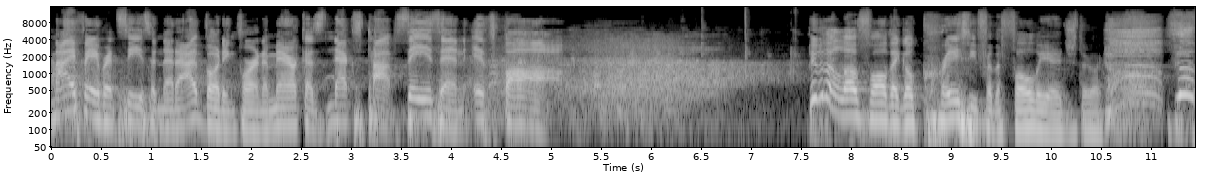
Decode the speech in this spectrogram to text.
My favorite season that I'm voting for in America's next top season is fall. People that love fall, they go crazy for the foliage. They're like, the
